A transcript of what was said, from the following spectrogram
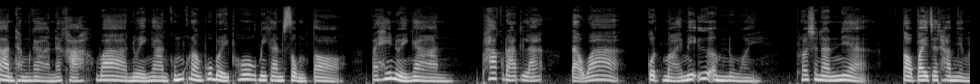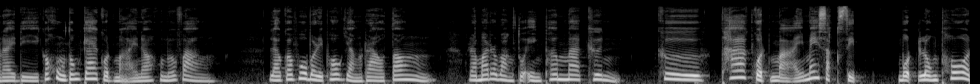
การทำงานนะคะ ว่าหน่วยงานคุ้มครองผู้บริโภคมีการส่งต่อ ไปให้หน่วยงาน ภาครัฐละ แต่ว่ากฎหมายไม่เอื้ออำนวย เพราะฉะนั้นเนี่ย ต่อไปจะทำอย่างไรดี ก็คงต้องแก้กฎหมายเนาะคุณผู้ฟัง แล้วก็ผู้บริโภคอย่างเราต้องระมัดระวังตัวเองเพิ่มมากขึ้น คือถ้ากฎหมายไม่ศักดิ์สิทธิ์ บทลงโทษ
